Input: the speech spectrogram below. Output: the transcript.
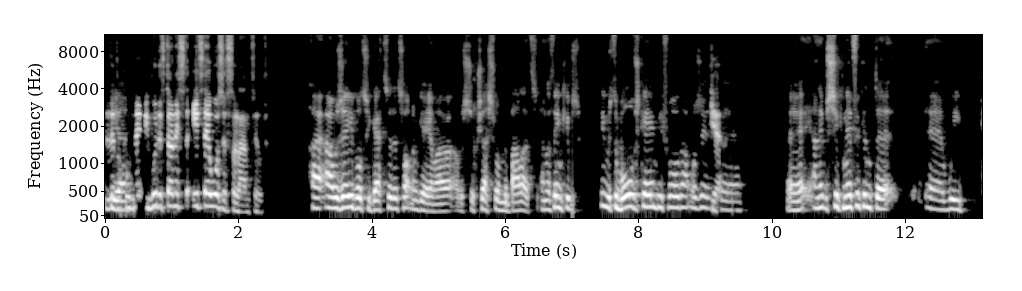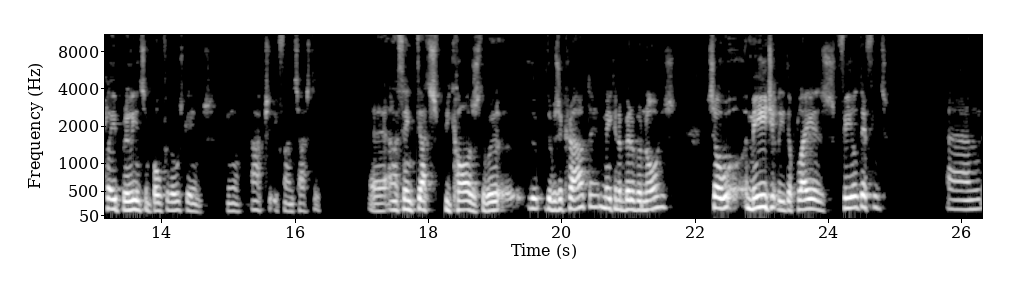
Liverpool maybe would have done if if there was a full Anfield. I, I was able to get to the Tottenham game. I, I, was successful in the ballot, and I think it was it was the Wolves game before that was it. Yeah. Uh, uh, and it was significant that uh, we played brilliance in both of those games. You know, absolutely fantastic. Uh, and I think that's because there were there was a crowd there making a bit of a noise. So immediately the players feel different, and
